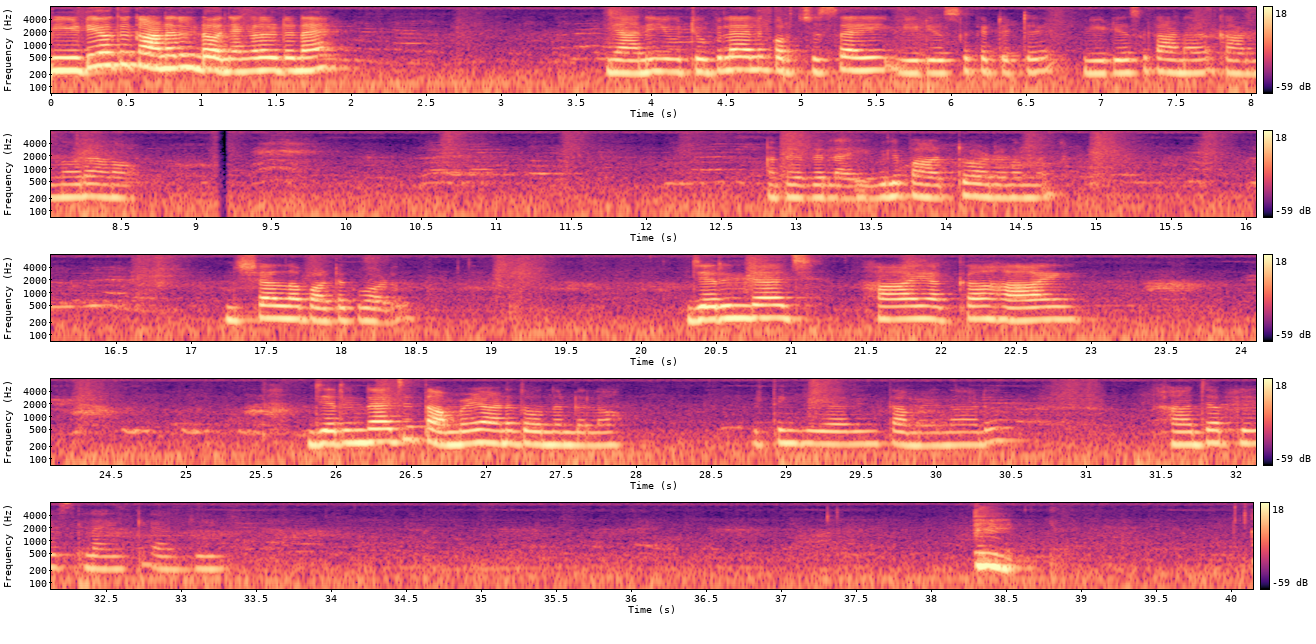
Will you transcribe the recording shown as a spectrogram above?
വീഡിയോ ഒക്കെ കാണലുണ്ടോ ഞങ്ങൾ ഇടണേ? ഞാൻ യൂട്യൂബിലായാലും കുറച്ച് ദിവസമായി വീഡിയോസ് ഒക്കെ ഇട്ടിട്ട് വീഡിയോസ് കാണാ കാണുന്നവരാണോ? അതെ അതെ ലൈവിൽ പാട്ട് പാടണമെന്ന് ഇൻഷാല്ല പാട്ടൊക്കെ പാടും. ജെറിൻ രാജ് ഹായ് അക്ക ഹായ്. ജെറിൻ രാജ് തമിഴാണ് തോന്നുന്നുണ്ടല്ലോ. I think we are in Tamil Nadu Haja please like every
